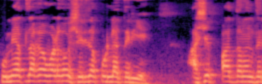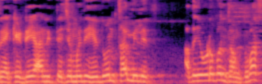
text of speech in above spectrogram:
पुण्यातला का वडगाव शिरीचा कुठला तरी आहे. असे पाच जणांचं रॅकेट आहे आणि त्याच्यामध्ये हे दोन सामील आहेत. आता एवढं पण सांगतो बस.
